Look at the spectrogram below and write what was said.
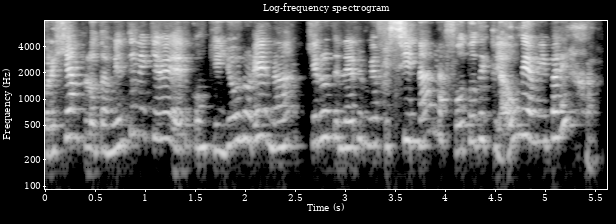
por ejemplo, también tiene que ver con que yo, Lorena, quiero tener en mi oficina la foto de Claudia, mi pareja.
